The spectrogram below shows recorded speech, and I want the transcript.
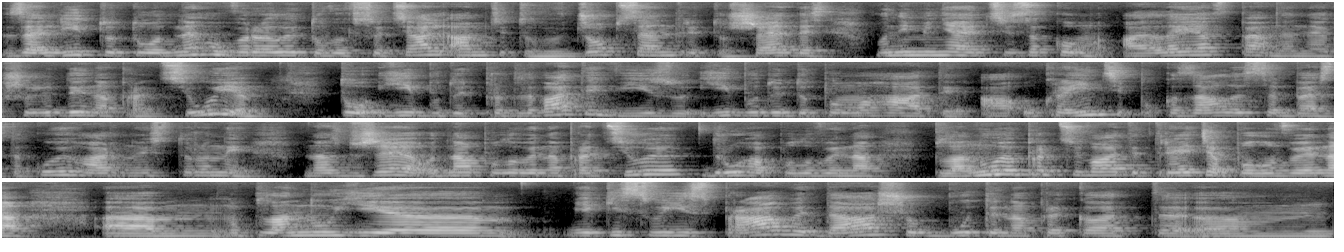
за літо то одне говорили, то ви в соціальамті, то ви в джоб-центрі, то ще десь. Вони міняють ці закони. Але я впевнена, якщо людина працює, то їй будуть продливати візу, їй будуть допомагати. А українці показали себе з такої гарної сторони. У нас вже одна половина працює, друга половина планує працювати, третя половина ем, планує якісь свої справи, да, щоб бути, наприклад, ем,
